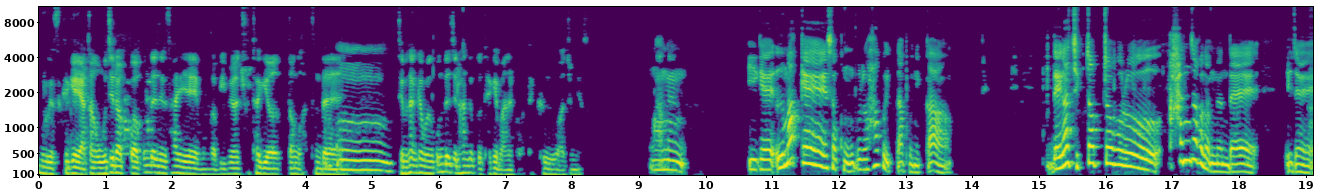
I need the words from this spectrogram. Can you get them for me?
모르겠어. 그게 약간 오지랖과 꼰대질 사이에 뭔가 미묘한 줄타기였던 것 같은데 음, 지금 생각해보면 꼰대질 한 적도 되게 많을 것 같아. 그 와중에서. 나는 이게 음악계에서 공부를 하고 있다 보니까 내가 직접적으로 한 적은 없는데 이제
